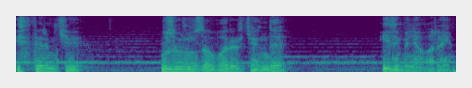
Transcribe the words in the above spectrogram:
İsterim ki huzurunuza varırken de ilim ile varayım.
